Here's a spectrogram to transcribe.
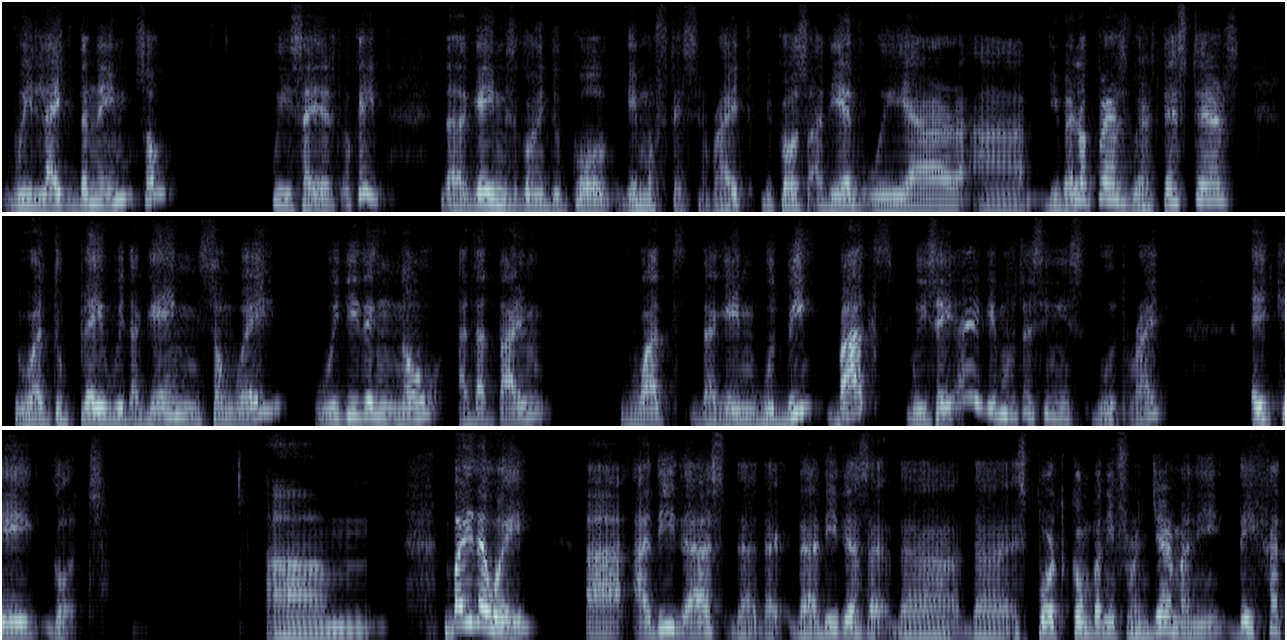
We liked the name. So we decided, okay, the game is going to call Game of Testing, right? Because at the end, we are uh, developers, we are testers. We want to play with the game in some way. We didn't know at that time what the game would be, but we say, hey, Game of Testing is good, right? AK got. Um, by the way, uh, Adidas, the, the, the, Adidas, the, the sport company from Germany, they had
